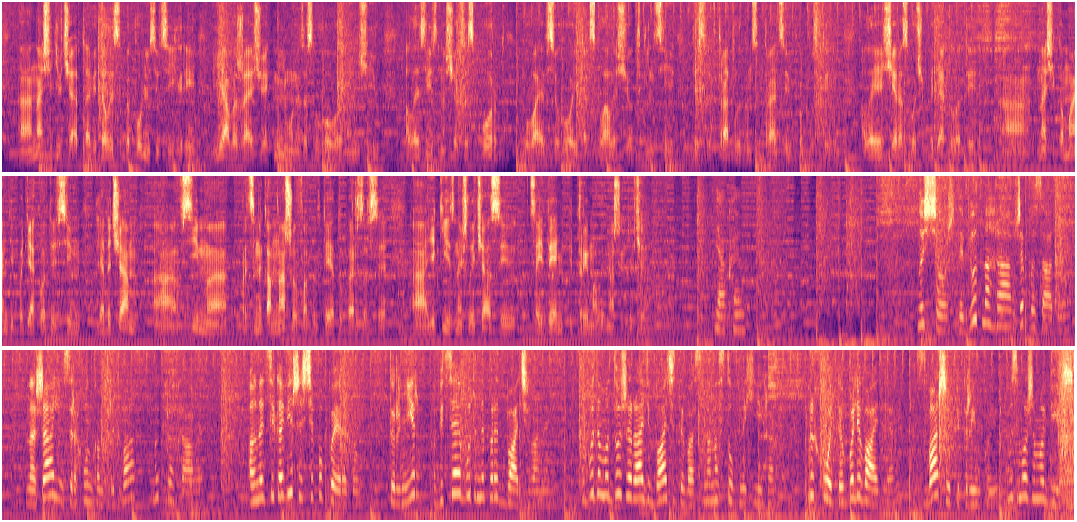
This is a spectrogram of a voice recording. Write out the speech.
Наші дівчата віддали себе повністю в цій грі. І я вважаю, що як мінімум вони заслуговували на нічию. Але звісно, що це спорт, буває всього, і так склали, що в кінці десь втратили концентрацію, пропустили. Але я ще раз хочу подякувати нашій команді, подякувати всім глядачам, всім е, працівникам нашого факультету, перш за все, які знайшли час і цей день підтримали наших дівчат. Дякую. Ну що ж, дебютна гра вже позаду. На жаль, з рахунком 3-2 ми програли. Але найцікавіше ще попереду. Турнір обіцяє бути непередбачуваним. Ми будемо дуже раді бачити вас на наступних іграх. Приходьте, вболівайте. З вашою підтримкою ми зможемо більше.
